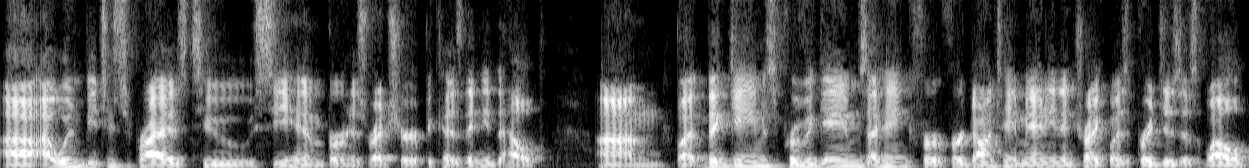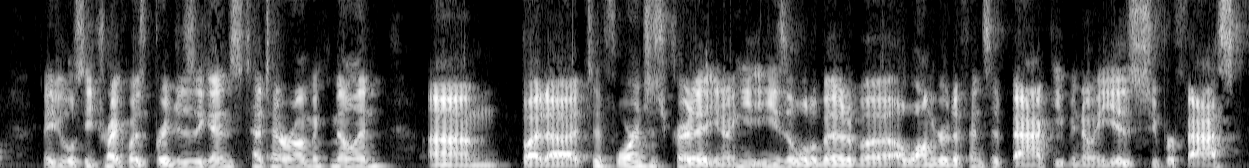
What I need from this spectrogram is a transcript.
uh, I wouldn't be too surprised to see him burn his red shirt because they need the help. Um, but big games, prove it games, I think for for Dontae Manning and Trikweze Bridges as well. Maybe we'll see Trikweze Bridges against Tetairoa McMillan. Um, but uh, to Florence's credit, you know, he, he's a little bit of a, a, longer defensive back, even though he is super fast.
